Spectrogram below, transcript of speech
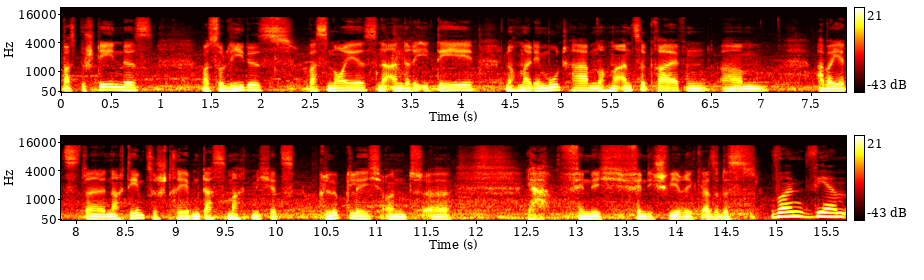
Was Bestehendes, was Solides, was Neues, eine andere Idee, nochmal den Mut haben, nochmal anzugreifen. Ähm, aber jetzt äh, nach dem zu streben, das macht mich jetzt glücklich und äh, ja, finde ich, finde ich schwierig. Also das Wollen wir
